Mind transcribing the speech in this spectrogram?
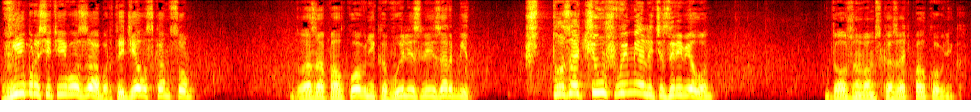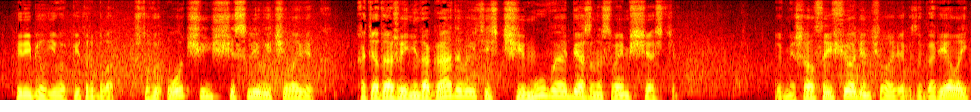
«Выбросите его за борт, и дело с концом!» Глаза полковника вылезли из орбит. «Что за чушь вы мелите?» — заревел он. «Должен вам сказать, полковник», — перебил его Питер Блад, «что вы очень счастливый человек, хотя даже и не догадываетесь, чему вы обязаны своим счастьем». Вмешался еще один человек, загорелый,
